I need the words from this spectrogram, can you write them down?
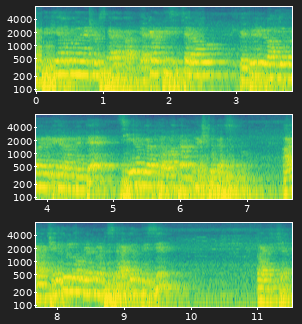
అతి కీలకమైనటువంటి శాఖ ఎక్కడ తీసిచ్చారు? పెద్దిరెడ్డి రామచంద్రారెడ్డి గారు అని అంటే సీఎం గారి తర్వాత నెక్స్ట్ పర్సన్ ఆయన చేతుల్లో ఉన్నటువంటి శాఖను తీసి నాకు ఇచ్చారు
